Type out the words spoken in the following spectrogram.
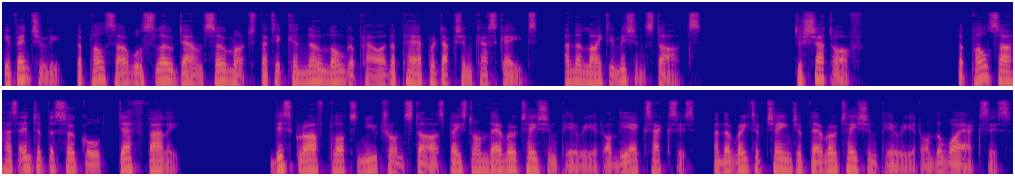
Eventually, the pulsar will slow down so much that it can no longer power the pair production cascades, and the light emission starts to shut off. The pulsar has entered the so-called death valley, this graph plots neutron stars based on their rotation period on the x-axis, and the rate of change of their rotation period on the y-axis.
